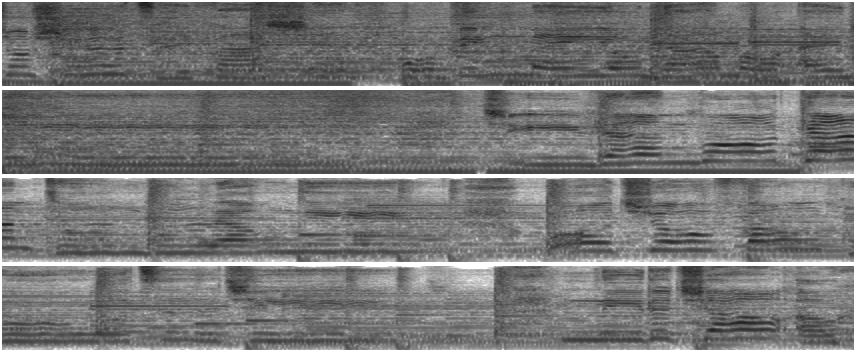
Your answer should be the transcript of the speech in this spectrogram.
收拾才发现我并没有那么爱你既然我感动不了你我就放过我自己你的骄傲和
